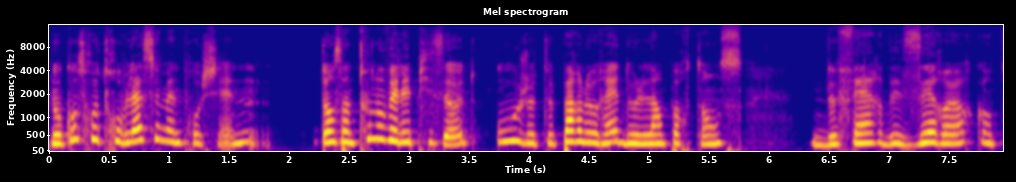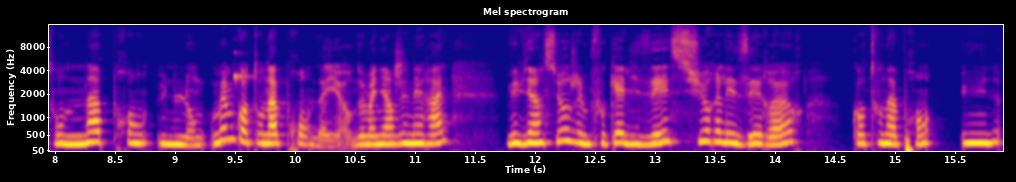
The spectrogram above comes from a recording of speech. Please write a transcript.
Donc on se retrouve la semaine prochaine dans un tout nouvel épisode où je te parlerai de l'importance de faire des erreurs quand on apprend une langue, même quand on apprend d'ailleurs, de manière générale. Mais bien sûr, je vais me focaliser sur les erreurs quand on apprend une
